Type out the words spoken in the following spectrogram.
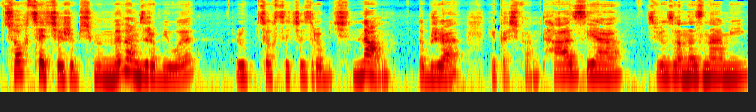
co chcecie, żebyśmy my wam zrobiły lub co chcecie zrobić nam. Dobrze? Jakaś fantazja, związana z nami.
